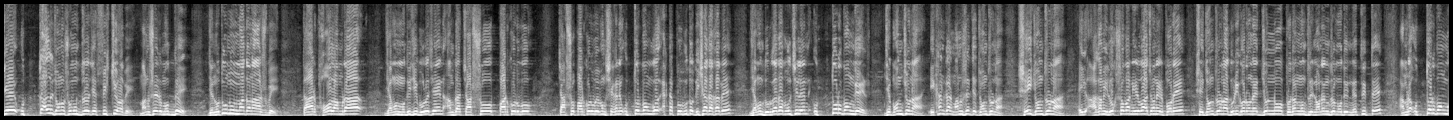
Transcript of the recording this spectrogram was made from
যে উত্তাল জনসমুদ্র যে সৃষ্টি হবে, মানুষের মধ্যে যে নতুন উন্মাদনা আসবে, তার ফল আমরা, যেমন মোদিজি বলেছেন, আমরা চারশো পার করব, চারশো পার করব এবং সেখানে উত্তরবঙ্গ একটা প্রভূত দিশা দেখাবে। যেমন দুর্গাদা বলছিলেন, উত্তরবঙ্গের যে বঞ্চনা, এখানকার মানুষের যে যন্ত্রণা, সেই যন্ত্রণা এই আগামী লোকসভা নির্বাচনের পরে সেই যন্ত্রণা দূরীকরণের জন্য প্রধানমন্ত্রী নরেন্দ্র মোদীর নেতৃত্বে আমরা উত্তরবঙ্গ,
